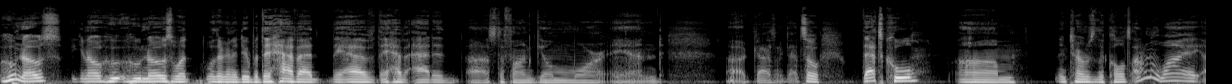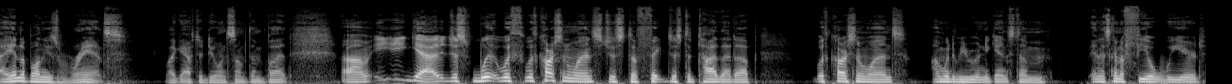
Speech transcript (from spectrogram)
who knows? You know who who knows what, what they're to do, but they have had they have they have added uh, Stephon Gilmore and uh, guys like that. So that's cool. Um, in terms of the Colts. I don't know why I end up on these rants like after doing something, but um, yeah, just with, with with Carson Wentz, just to fi- just to tie that up with Carson Wentz, I'm going to be rooting against him, and it's going to feel weird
